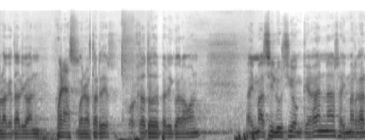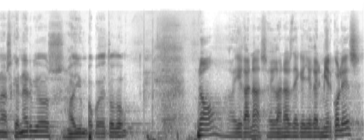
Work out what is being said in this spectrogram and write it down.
Hola, ¿qué tal, Iván? Buenas. Buenas tardes. Jorge Otto del Perico Aragón. ¿Hay más ilusión que ganas? ¿Hay más ganas que nervios? ¿Hay un poco de todo? No, hay ganas. Hay ganas de que llegue el miércoles.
